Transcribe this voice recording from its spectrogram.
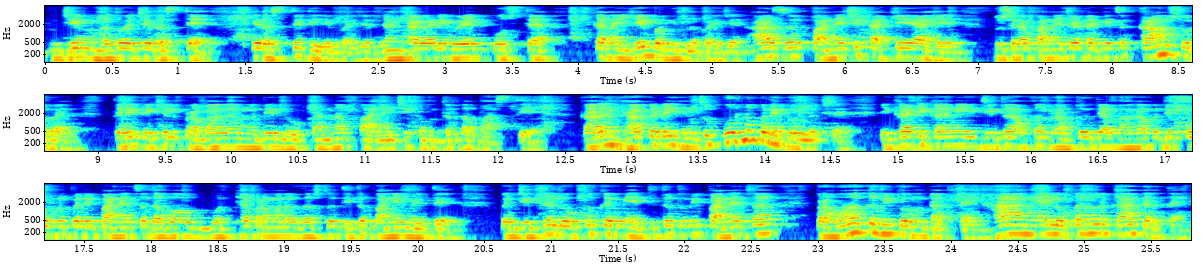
जे महत्त्वाचे रस्ते आहेत ते रस्ते दिले पाहिजेत. घंटागाडी वेळेत पोचत्या का नाही हे बघितलं पाहिजे. आज पाण्याची टाकी आहे दुसऱ्या पाण्याच्या टाकीचं काम सुरू आहे तरी देखील प्रभागामध्ये लोकांना पाण्याची कमतरता भासते कारण ह्याकडे ह्यांचं पूर्णपणे दुर्लक्ष आहे. एका ठिकाणी जिथं आपण राहतो त्या भागामध्ये पूर्णपणे पाण्याचा दबाव मोठ्या प्रमाणात असतो तिथं पाणी मिळते पण जिथं लोक कमी आहेत तिथं तुम्ही पाण्याचा प्रवाह कमी करून टाकताय. हा अन्याय लोकांवर का करताय?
